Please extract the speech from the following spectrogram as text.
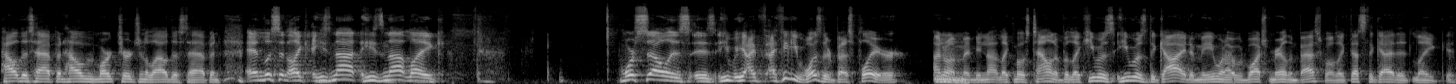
how this happened, how Mark Turgeon allowed this to happen. And listen, like he's not, he's not like Morsell is is he. I, I think he was their best player. I don't know, maybe not like most talented, but like he was he was the guy to me when I would watch Maryland basketball. Like that's the guy that like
